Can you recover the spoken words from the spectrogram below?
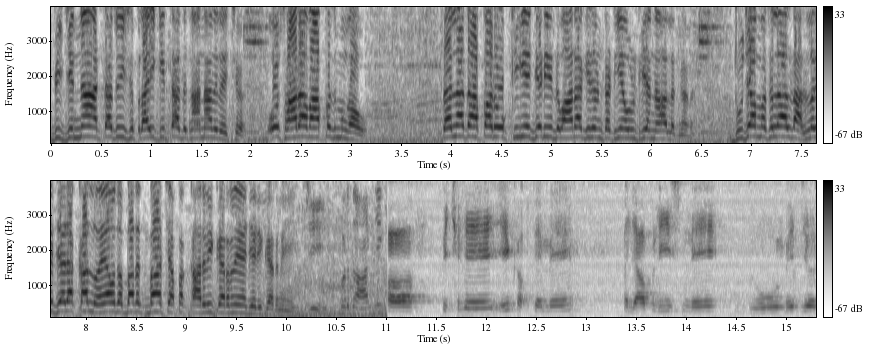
ਵੀ ਜਿੰਨਾ ਆਟਾ ਤੁਸੀਂ ਸਪਲਾਈ ਕੀਤਾ ਦੁਕਾਨਾਂ ਦੇ ਵਿੱਚ ਉਹ ਸਾਰਾ ਵਾਪਸ ਮੰਗਾਓ। ਪਹਿਲਾਂ ਤਾਂ ਆਪਾਂ ਰੋਕੀਏ ਜਿਹੜੀ ਦੁਬਾਰਾ ਕਿਸੇ ਨੂੰ ਟੱਟੀਆਂ ਉਲਟੀਆਂ ਨਾ ਲੱਗਣ। ਦੂਜਾ ਮਸਲਾ ਹੱਲ ਜਿਹੜਾ ਕੱਲ ਹੋਇਆ ਉਹਦਾ ਬਾਅਦ ਚ ਆਪਾਂ ਕਾਰ ਵੀ ਕਰਨੇ ਆ ਜਿਹੜੀ ਕਰਨੀ ਜੀ ਪ੍ਰਧਾਨ ਜੀ। ਪਿਛਲੇ ਇੱਕ ਹਫ਼ਤੇ ਮੇ ਪੰਜਾਬ ਪੁਲਿਸ ਨੇ ਦੋ ਮੇਜਰ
